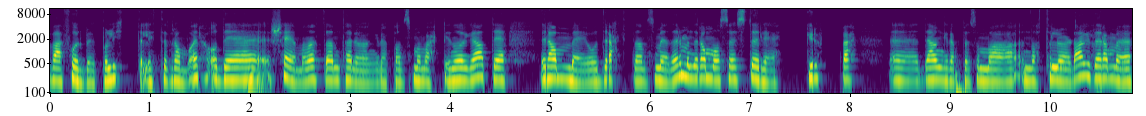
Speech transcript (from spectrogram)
være forberedt på å lytte litt til framover. Og det mm. ser man etter de terrorangrepene som har vært i Norge, at det rammer jo direkte dem som er der, men det rammer også en større gruppe. Eh, det angrepet som var natt til lørdag, det rammer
